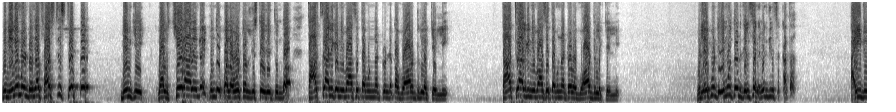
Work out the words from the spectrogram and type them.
నేను నేనేమంటున్నా ఫస్ట్ స్టెప్ దీనికి వాళ్ళు చేరాలంటే ముందు వాళ్ళ ఓటర్ల లిస్ట్ ఏదైతుందో తాత్కాలిక నివాసితం ఉన్నటువంటి ఒక వార్డులకు వెళ్ళి తాత్కాలిక నివాసితం ఉన్నటువంటి వార్డులకు వెళ్ళి. ఇప్పుడు లేకుంటే ఏమవుతుందో తెలిసే? మీకు తెలుసా కథ? ఐదు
